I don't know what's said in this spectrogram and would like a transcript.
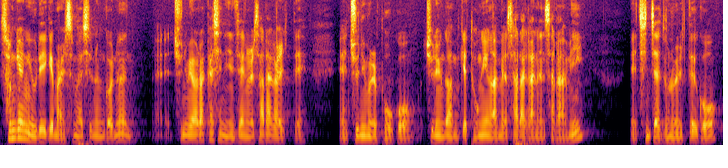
성경이 우리에게 말씀하시는 거는 에, 주님이 허락하신 인생을 살아갈 때 에, 주님을 보고 주님과 함께 동행하며 살아가는 사람이 에, 진짜 눈을 뜨고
